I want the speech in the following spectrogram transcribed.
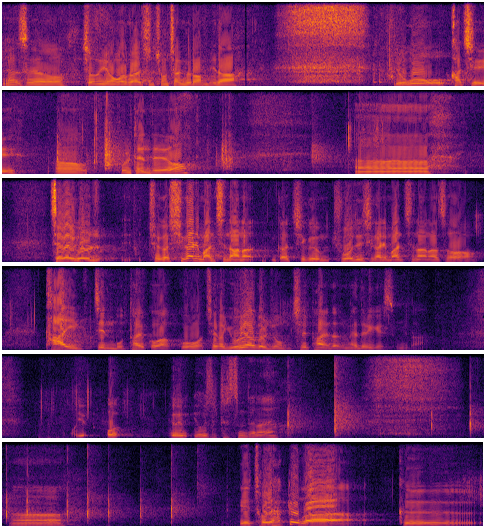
안녕하세요. 저는 영어를 가르친 정창규라고 합니다. 요거 같이 어, 볼 텐데요. 아, 제가 이걸 제가 시간이 많지는 않아, 그러니까 지금 주어진 시간이 많지는 않아서 다 읽진 못할 것 같고 제가 요약을 좀 칠판에다 좀 해드리겠습니다. 어, 요, 어, 요, 여기서부터 했으면 되나요? 어, 예, 저희 학교가 그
